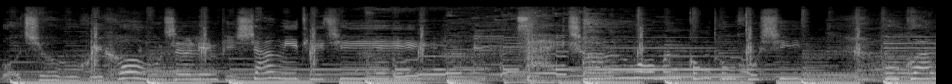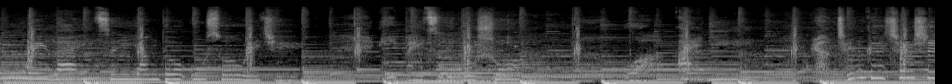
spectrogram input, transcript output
我就会厚着脸皮向你提起。在这儿我们共同呼吸，不管未来怎样都无所畏惧，一辈子都说我爱你，让整个城市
